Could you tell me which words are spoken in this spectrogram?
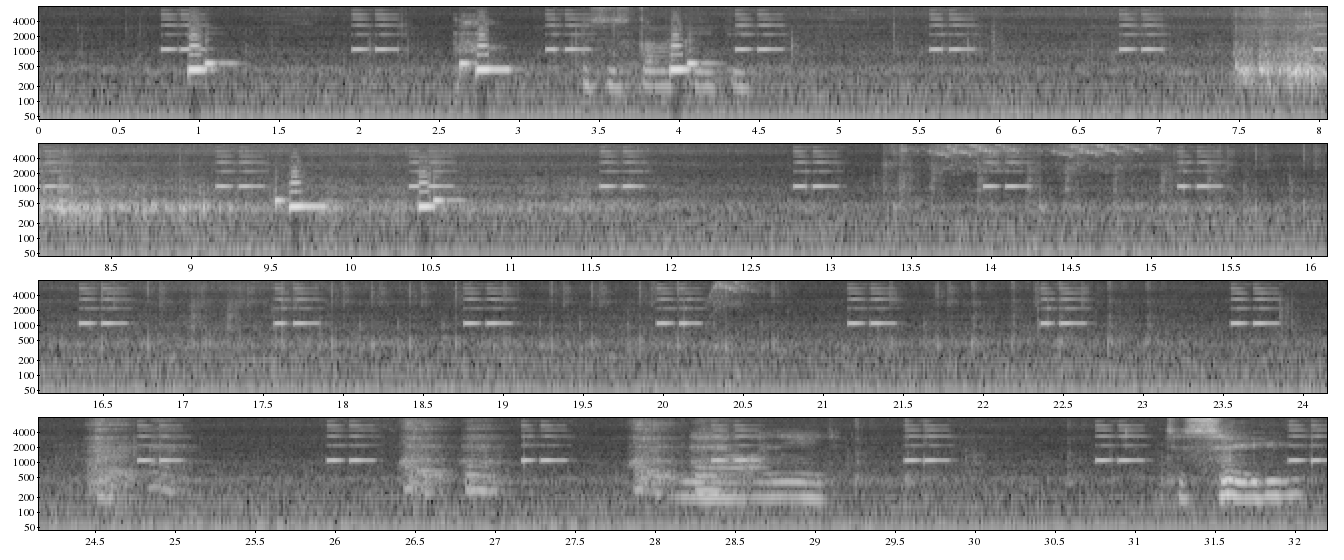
This is kind of creepy. Now I need to save.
